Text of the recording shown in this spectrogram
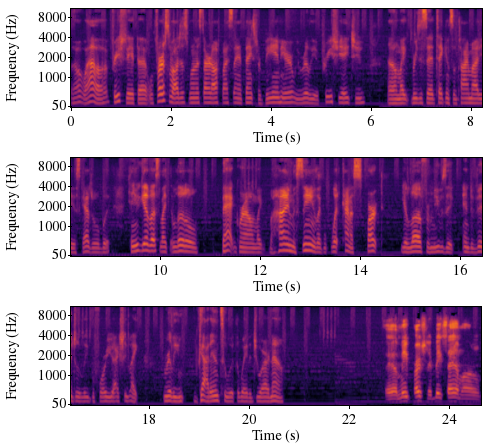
Oh wow, I appreciate that. Well, first of all, I just want to start off by saying thanks for being here. We really appreciate you. Um, like Breezy said, taking some time out of your schedule. But can you give us like a little background, like behind the scenes, like what kind of sparked your love for music individually before you actually like really got into it the way that you are now? Well, me personally, Big Sam, um,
